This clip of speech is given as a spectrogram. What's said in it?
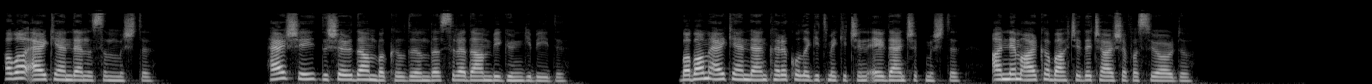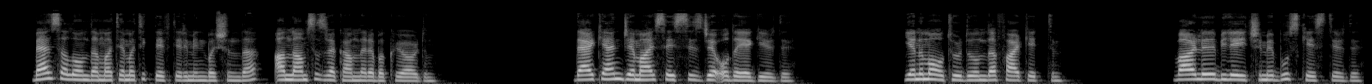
Hava erkenden ısınmıştı. Her şey dışarıdan bakıldığında sıradan bir gün gibiydi. Babam erkenden karakola gitmek için evden çıkmıştı, annem arka bahçede çarşaf asıyordu. Ben salonda matematik defterimin başında, anlamsız rakamlara bakıyordum. Derken Cemal sessizce odaya girdi. Yanıma oturduğunda fark ettim. Varlığı bile içimi buz kestirdi.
